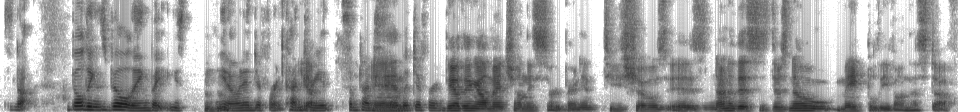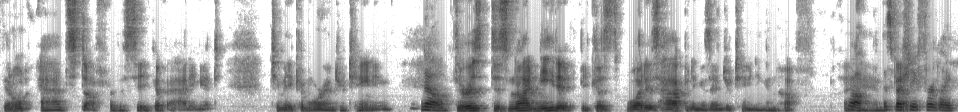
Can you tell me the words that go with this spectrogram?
it's not building is building, but you Mhm. you know in a different country, it sometimes it's a little bit different. The other thing I'll mention on these sort of brand TV shows is none of this is there's no make believe on this stuff. They don't add stuff for the sake of adding it to make it more entertaining. No, There is does not need it because what is happening is entertaining enough. well, And that- especially for like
